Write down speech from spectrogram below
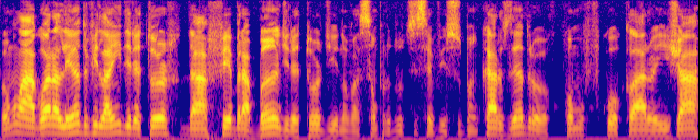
Vamos lá, agora Leandro Vilaim, diretor da Febraban, diretor de inovação, produtos e serviços bancários. Leandro, como ficou claro aí já,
